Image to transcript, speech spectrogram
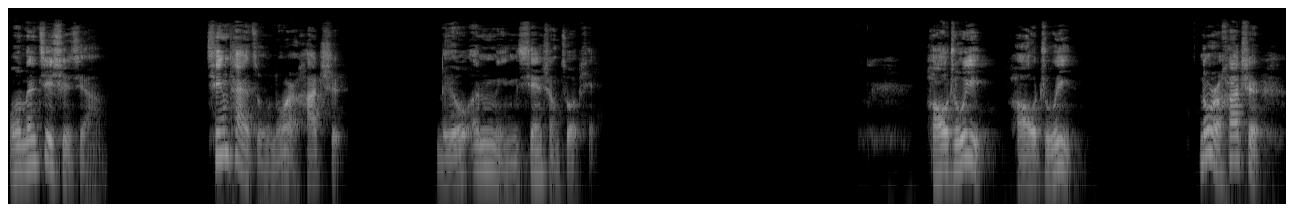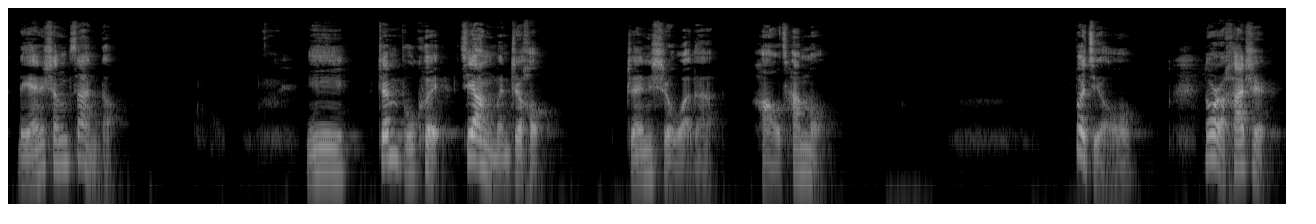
我们继续讲清太祖努尔哈赤，刘恩明先生作品。好主意，好主意！努尔哈赤连声赞道：“你真不愧将门之后，真是我的好参谋。”不久，努尔哈赤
